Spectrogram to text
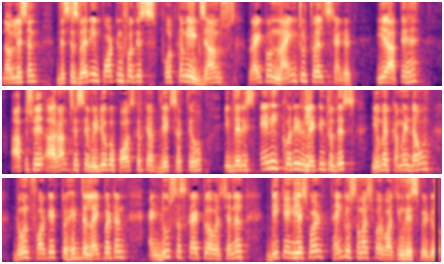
Now listen, this is very important for this fourth coming exams, right from nine to twelfth standard. ये आते हैं। आप इसे आराम से इसे वीडियो को पॉज करके आप देख सकते हो। If there is any query relating to this, you may comment down. Don't forget to hit the like button and do subscribe to our channel D K English world. Thank you so much for watching this video.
